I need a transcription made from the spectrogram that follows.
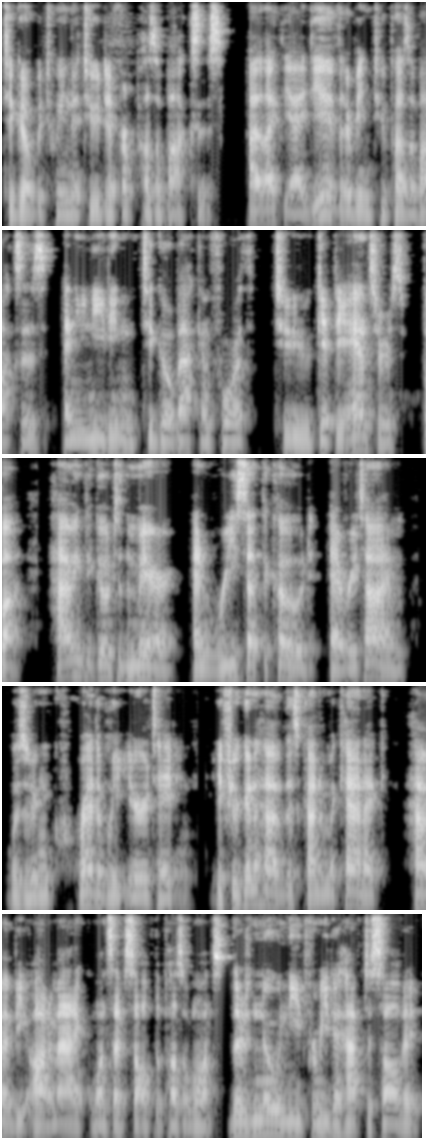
to go between the two different puzzle boxes. I like the idea of there being two puzzle boxes and you needing to go back and forth to get the answers, but having to go to the mirror and reset the code every time was incredibly irritating. If you're going to have this kind of mechanic, have it be automatic once I've solved the puzzle once. There's no need for me to have to solve it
